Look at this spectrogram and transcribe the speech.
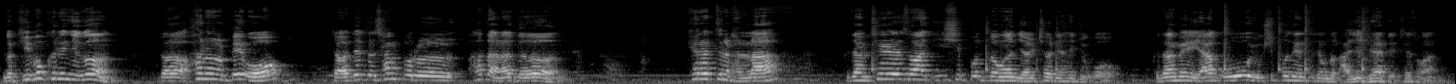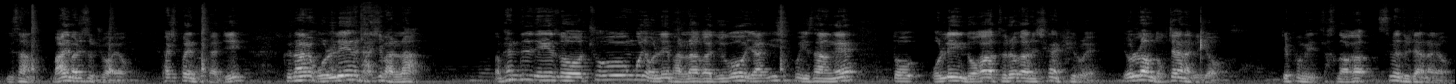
그러니까 기본 클리닉은 그러니까 한원을 빼고 자 어쨌든 샴푸를 하든 안 하든 케라틴을 발라 그다음 최소한 20분 동안 열 처리해주고 그다음에 약 5, 60% 정도 말려줘야 돼 최소한 이상 많이 말릴수록 좋아요 80%까지 그다음에 올레인을 다시 발라 그럼 핸들링에서 충분히 올레인 발라가지고 약 20분 이상의 또 올레인 녹아 들어가는 시간이 필요해 열로 하면 녹잖아 그죠 제품이 싹 나가 스며들잖아요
